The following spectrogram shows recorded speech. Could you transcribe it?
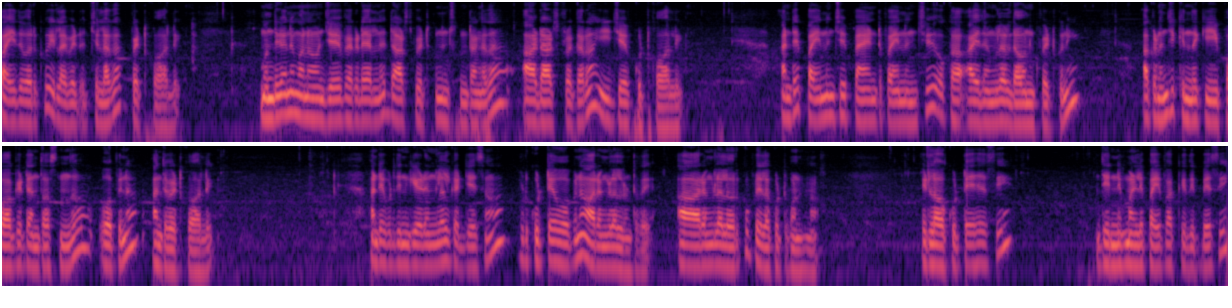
పైది వరకు ఇలా వచ్చేలాగా పెట్టుకోవాలి. ముందుగానే మనం జేబు ఎక్కడేయాలని డాట్స్ పెట్టుకుని ఉంచుకుంటాం కదా ఆ డాట్స్ ప్రకారం ఈ జేబు కుట్టుకోవాలి. అంటే పైనుంచి ప్యాంట్ పైనుంచి ఒక ఐదు అంగుళాలు డౌన్కి పెట్టుకుని అక్కడ నుంచి కిందకి ఈ పాకెట్ ఎంత వస్తుందో ఓపెన్ అంత పెట్టుకోవాలి. అంటే ఇప్పుడు దీనికి ఏడు అంగుళాలు కట్ చేసాం. ఇప్పుడు కుట్టే ఓపెన్ ఆరు అంగుళాలు ఉంటుంది. ఆ ఆరు అంగుళాల వరకు ఇప్పుడు ఇలా కుట్టుకుంటున్నాం. ఇట్లా కుట్టేసేసి దీన్ని మళ్ళీ పై పక్కకి తిప్పేసి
